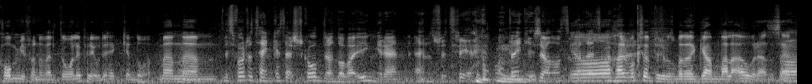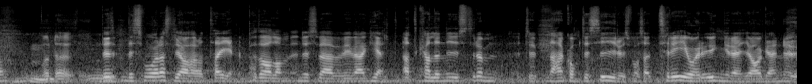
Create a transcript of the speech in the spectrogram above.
kom ju från en väldigt dålig period i Häcken då. Men ehm, Det är svårt att tänka sig att Skodran då var yngre än, än 23. Man tänker sig honom som ja, han var också en person som hade en gammal aura så. Ja. Där, Det, det svåraste jag har att ta in, på tal om, nu svävar vi iväg helt, att Kalle Nyström, typ, när han kom till Sirius, var så här, tre år yngre än jag är nu.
